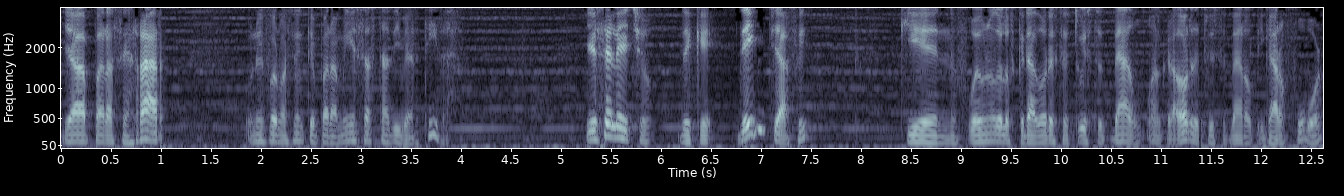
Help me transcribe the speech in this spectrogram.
ya para cerrar una información que para mí es hasta divertida. Y es el hecho de que David Jaffe, quien fue uno de los creadores de Twisted Battle, bueno, el creador de Twisted Battle y God of War,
